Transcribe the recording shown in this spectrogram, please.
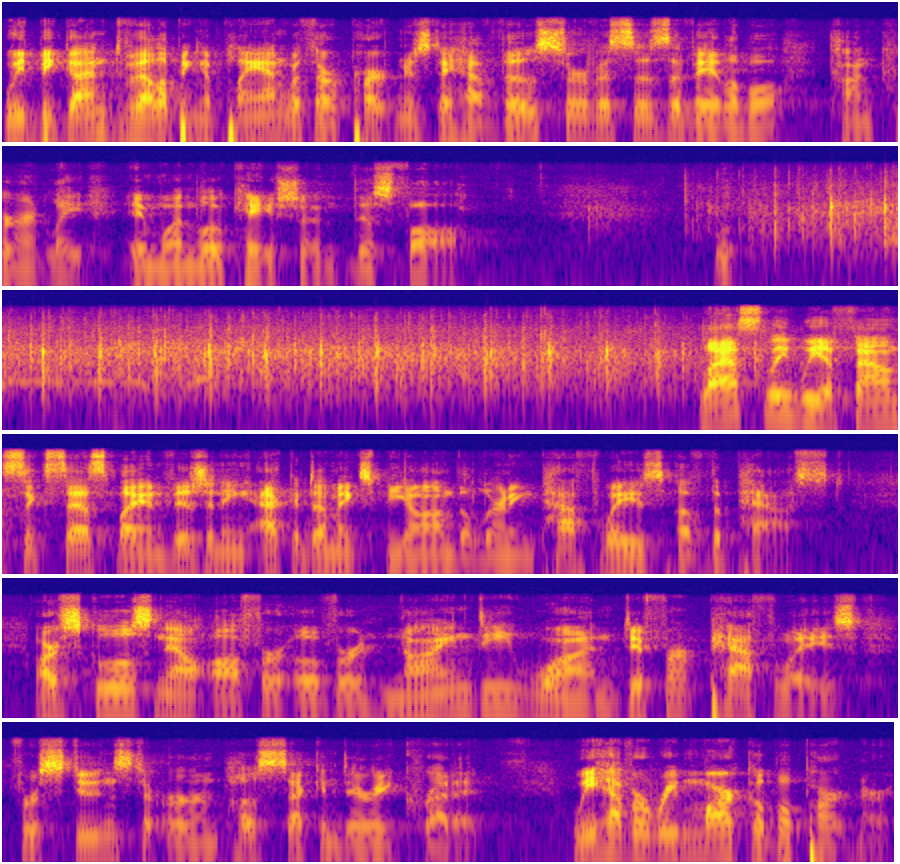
We've begun developing a plan with our partners to have those services available concurrently in one location this fall. Lastly, we have found success by envisioning academics beyond the learning pathways of the past. Our schools now offer over 91 different pathways for students to earn post secondary credit. We have a remarkable partner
